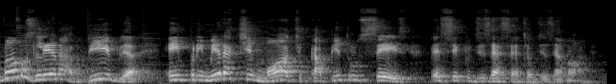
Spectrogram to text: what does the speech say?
Vamos ler a Bíblia em 1 Timóteo, capítulo 6, versículo 17 ao 19.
